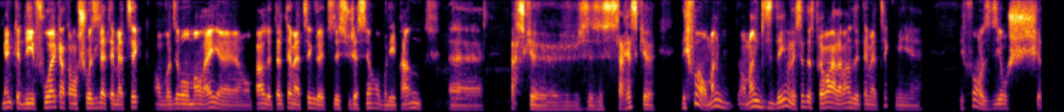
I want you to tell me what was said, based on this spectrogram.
Même que des fois, quand on choisit la thématique, on va dire au monde, hey, euh, on parle de telle thématique, vous avez des suggestions, on va les prendre. Euh, parce que ça reste que des fois, on manque, on manque d'idées, on essaie de se prévoir à l'avance des thématiques, mais euh, des fois, on se dit, oh shit,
